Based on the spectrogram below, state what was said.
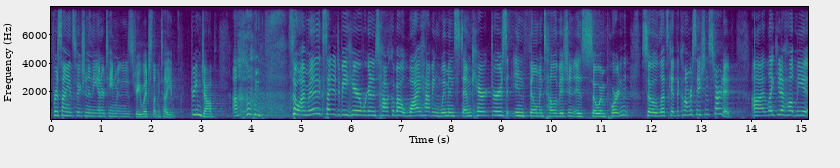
for science fiction in the entertainment industry, which, let me tell you, dream job. Um, so I'm really excited to be here. We're going to talk about why having women STEM characters in film and television is so important. So let's get the conversation started. Uh, I'd like you to help me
